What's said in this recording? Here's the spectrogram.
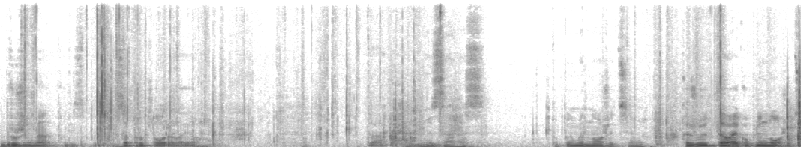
Дружина кудись запруторила його. Так, ми зараз тупими ножицями. Кажу, давай куплю ножиці.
